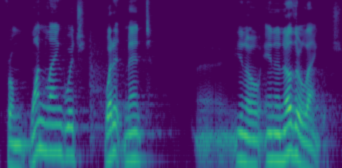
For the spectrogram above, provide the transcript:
from one language, what it meant uh, you know, in another language.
